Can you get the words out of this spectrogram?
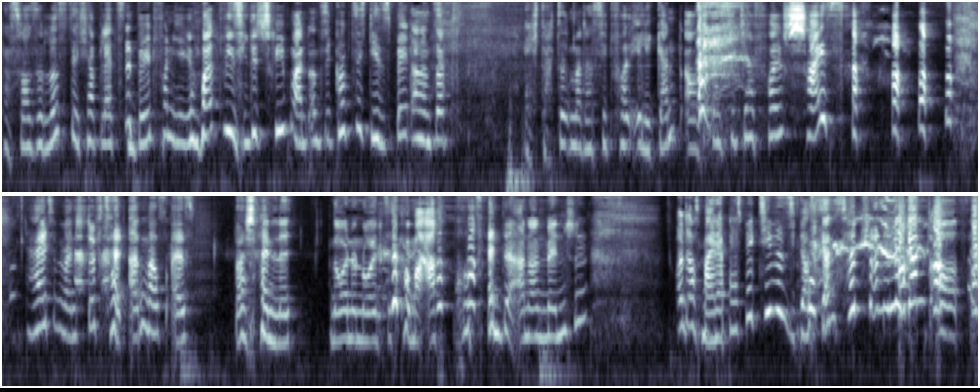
Das war so lustig. Ich habe letztens ein Bild von ihr gemacht, wie sie geschrieben hat. Und sie guckt sich dieses Bild an und sagt, ich dachte immer, das sieht voll elegant aus. Das sieht ja voll scheiße aus. Ich halte meinen Stift halt anders als wahrscheinlich 99,8 Prozent der anderen Menschen. Und aus meiner Perspektive sieht das ganz hübsch und elegant aus.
